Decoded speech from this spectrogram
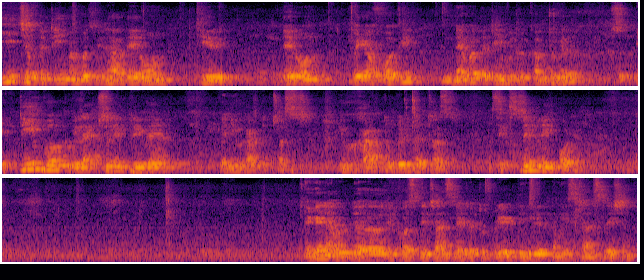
Each of the team members will have their own theory, their own way of working, never the team will come together. So a teamwork will actually prevail when you have the trust. You have to build the trust. It's extremely important. Again, I would uh, request the translator to read the Vietnamese translation.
